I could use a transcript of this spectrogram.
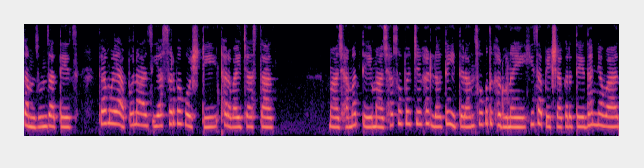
समजून जातेच. त्यामुळे आपण आज या सर्व गोष्टी ठरवायच्या असतात. माझ्या मते माझ्यासोबत जे घडलं ते इतरांसोबत घडू नये हीच अपेक्षा करते. धन्यवाद.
